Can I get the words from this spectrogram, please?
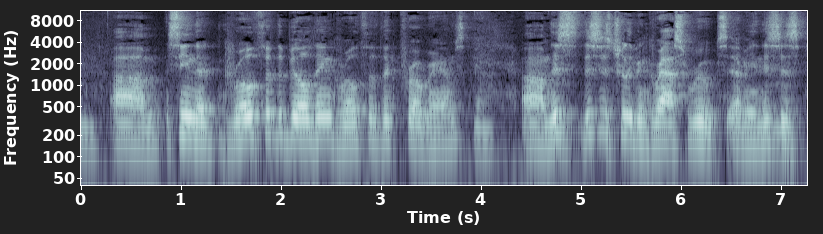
Mm. Um, seeing the growth of the building, growth of the programs. yeah. Um, this this has truly been grassroots. I mean, this Mm. is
